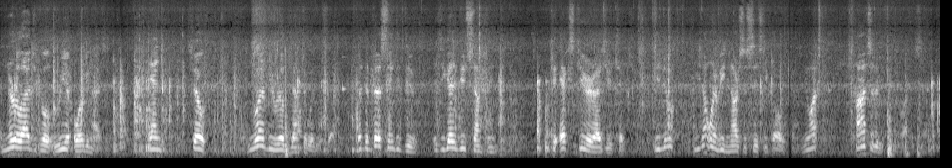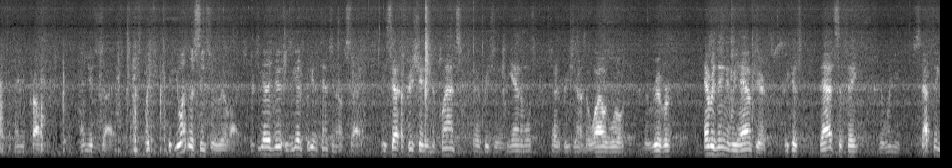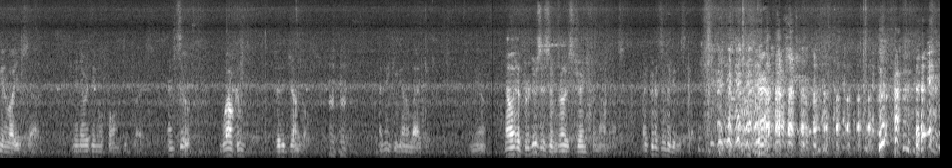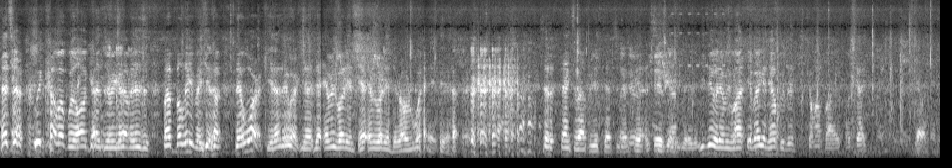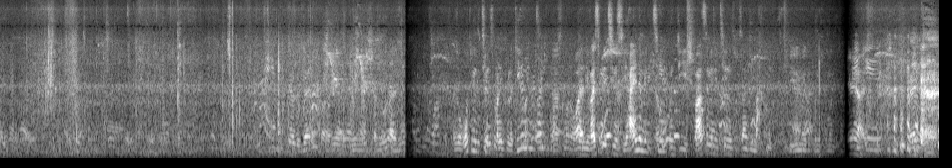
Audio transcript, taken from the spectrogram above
a neurological reorganizing. And so you want to be real gentle with yourself. But the best thing to do is you got to do something to exteriorize your attention. You don't you don't want to be narcissistic all the time. You want constantly to think about yourself and your problems and your desires. But if you want those things to realize, what you got to do is you got to put your attention outside. You start appreciating the plants, start appreciating the animals, start appreciating the wild world, the river, everything that we have here, because that's the thing that when you stop thinking about yourself, then everything will fall into place. And so, welcome to the jungle. Mm-hmm. I think you're gonna like it. You know? Now it produces some really strange phenomena. Like for instance, look at this guy. That's a, we come up with all kinds of evidences, but believe me, you know, they work. You know, they work. You know, everybody, everybody in their own way. You know? so thanks a lot for your attention. You. Yeah, Cheers, see man. baby. You do whatever you want. If I can help you, then come on by. Okay. Rote Medizin ist manipulative Medizin, dann die weiße Medizin ist die heilende Medizin und die schwarze Medizin ist sozusagen die Machtmedizin.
